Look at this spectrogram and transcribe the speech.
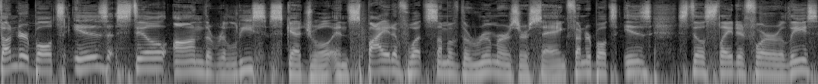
Thunderbolts is still on the release schedule, in spite of what some of the rumors are saying. Thunderbolts is still slated for a release.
